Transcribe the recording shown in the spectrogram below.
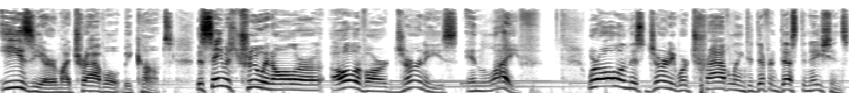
easier my travel becomes. The same is true in all our all of our journeys in life. We're all on this journey. We're traveling to different destinations.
